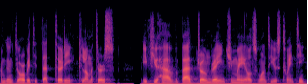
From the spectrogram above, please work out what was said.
I'm going to orbit it at 30 kilometers. If you have a bad drone range, you may also want to use 20.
